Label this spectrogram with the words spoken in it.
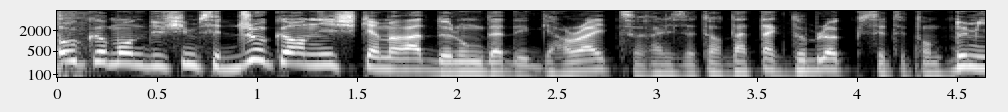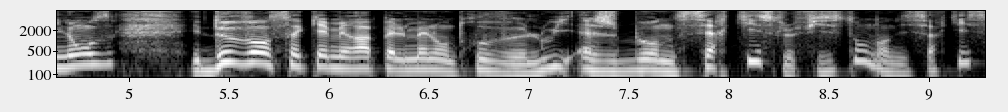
Aux commandes du film, c'est Joe Cornish, camarade de longue date d'Edgar Wright, réalisateur d'Attaque de bloc, c'était en 2011. Et devant sa caméra pêle-mêle, on trouve Louis Ashbourne Serkis, le fiston d'Andy Serkis,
